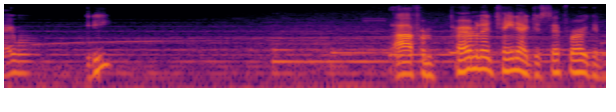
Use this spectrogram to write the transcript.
Hey, lady. Uh, from permanent teenager Seth Rogen.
